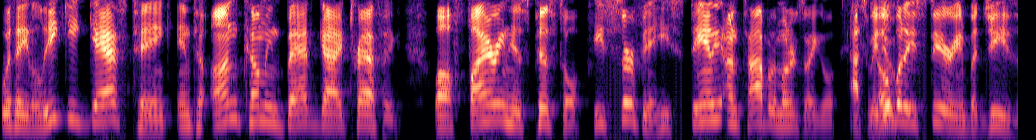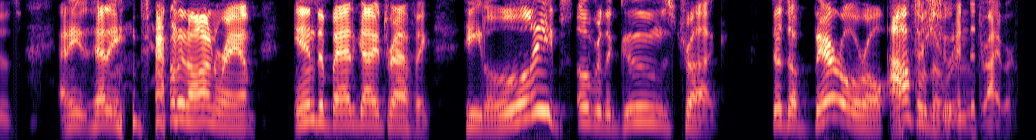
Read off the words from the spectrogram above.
with a leaky gas tank into oncoming bad guy traffic while firing his pistol. He's surfing it. He's standing on top of the motorcycle. As we do. Nobody's steering but Jesus. And he's heading down an on ramp into bad guy traffic. He leaps over the goon's truck, does a barrel roll After off of the shooting the driver.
